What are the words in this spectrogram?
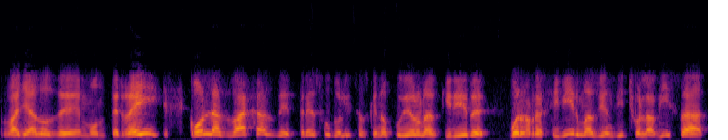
Rayados de Monterrey, con las bajas de tres futbolistas que no pudieron adquirir, bueno, recibir más bien dicho la visa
